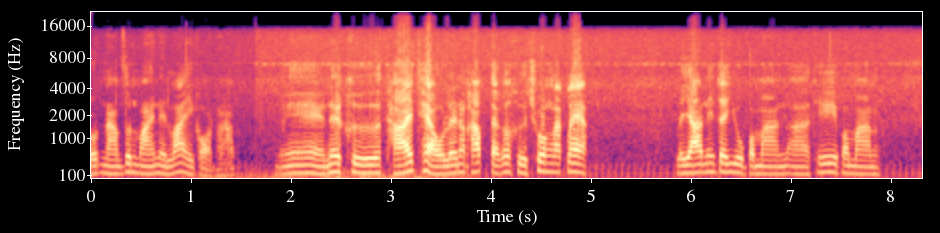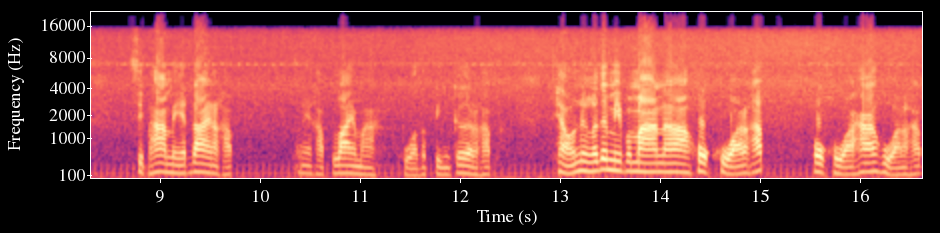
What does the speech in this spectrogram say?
ลดน้ำต้นไม้ในไร่ก่อนนะครับนี่นี่คือท้ายแถวเลยนะครับ แต่ก็คือช่วงแรกๆระยะนี้จะอยู่ประมาณที่ประมาณ 15 เมตรได้นะครับนี่ครับไล่มาหัวสปริงเกอร์นะครับ แถวหนึ่งก็จะมีประมาณหกหัวนะครับหกหัวห้าหัวนะครับ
